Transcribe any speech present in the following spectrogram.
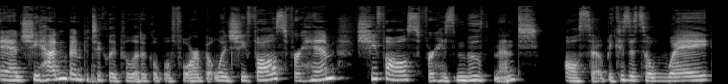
And she hadn't been particularly political before, but when she falls for him, she falls for his movement also because it's a way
